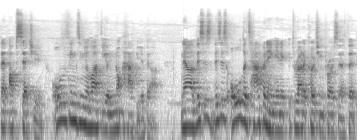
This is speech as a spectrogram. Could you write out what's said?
that upset you, all the things in your life that you're not happy about. Now, this is this is all that's happening in a, throughout a coaching process. That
